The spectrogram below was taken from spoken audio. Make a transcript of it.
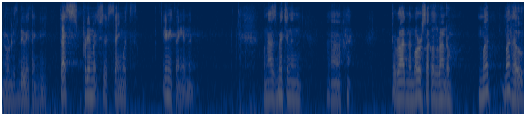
in order to do anything. That's pretty much the same with anything, isn't it? When I was mentioning uh, the riding the motorcycles around a mud mud hole,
